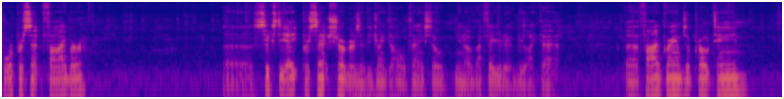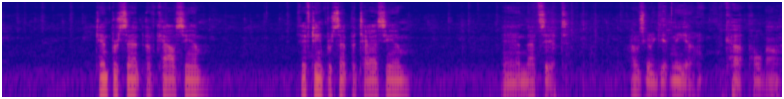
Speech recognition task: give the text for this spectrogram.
4% fiber, 68% uh, sugars if you drink the whole thing. So, you know, I figured it would be like that. Uh, 5 grams of protein, 10% of calcium, 15% potassium, and that's it. I was going to get me a cup. Hold on.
